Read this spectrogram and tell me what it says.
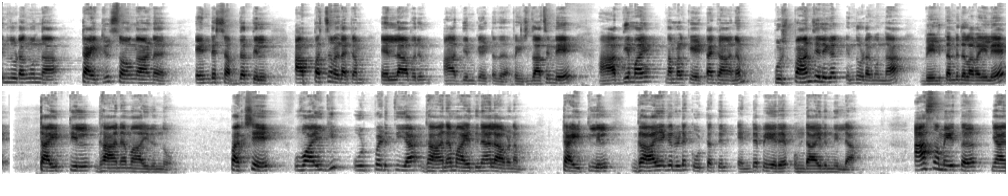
എന്ന് തുടങ്ങുന്ന ടൈറ്റിൽ സോങ് ആണ് എന്റെ ശബ്ദത്തിൽ അപ്പച്ചനടക്കം എല്ലാവരും ആദ്യം കേട്ടത്. അപ്പം യേശുദാസിന്റെ ആദ്യമായി നമ്മൾ കേട്ട ഗാനം പുഷ്പാഞ്ജലികൾ എന്ന് തുടങ്ങുന്ന വേലിത്തമ്പി തളവയിലെ ടൈറ്റിൽ ഗാനമായിരുന്നു. പക്ഷേ വൈകി ഉൾപ്പെടുത്തിയ ഗാനമായതിനാലാവണം ടൈറ്റിലിൽ ഗായകരുടെ കൂട്ടത്തിൽ എന്റെ പേര് ഉണ്ടായിരുന്നില്ല. ആ സമയത്ത് ഞാൻ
